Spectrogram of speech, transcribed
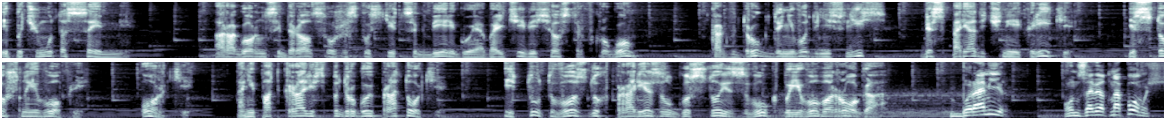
и почему-то Сэмми. Арагорн собирался уже спуститься к берегу и обойти весь остров кругом, как вдруг до него донеслись беспорядочные крики, истошные вопли, орки — они подкрались по другой протоке. И тут воздух прорезал густой звук боевого рога. «Барамир! Он зовет на помощь!»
